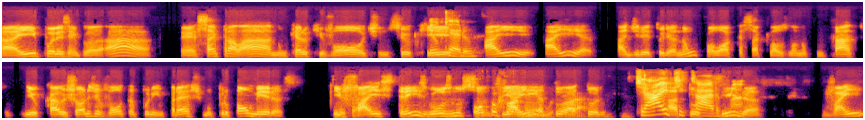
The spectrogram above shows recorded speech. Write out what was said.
Aí, por exemplo, ah, é, sai para lá, não quero que volte, não sei o quê. Eu quero. Aí, aí a diretoria não coloca essa cláusula no contrato e o Caio Jorge volta por empréstimo para o Palmeiras e Exato. faz três gols no Santos. e aí a, tor a, tor Ai, a torcida karma. Vai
